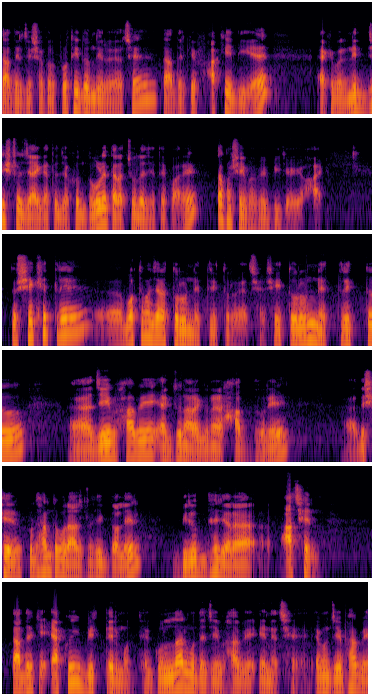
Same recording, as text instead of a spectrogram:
তাদের যে সকল প্রতিদ্বন্দ্বী রয়েছে, তাদেরকে ফাঁকি দিয়ে একেবারে নির্দিষ্ট জায়গাতে যখন দৌড়ে তারা চলে যেতে পারে, তখন সেইভাবে বিজয়ী হয়। তো সেক্ষেত্রে বর্তমান যারা তরুণ নেতৃত্ব রয়েছে, সেই তরুণ নেতৃত্ব যেভাবে একজন আরেকজনের হাত ধরে দেশের প্রধানতম রাজনৈতিক দলের বিরুদ্ধে যারা আছেন, তাদেরকে একই বৃত্তের মধ্যে, গোল্লার মধ্যে যেভাবে এনেছে এবং যেভাবে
